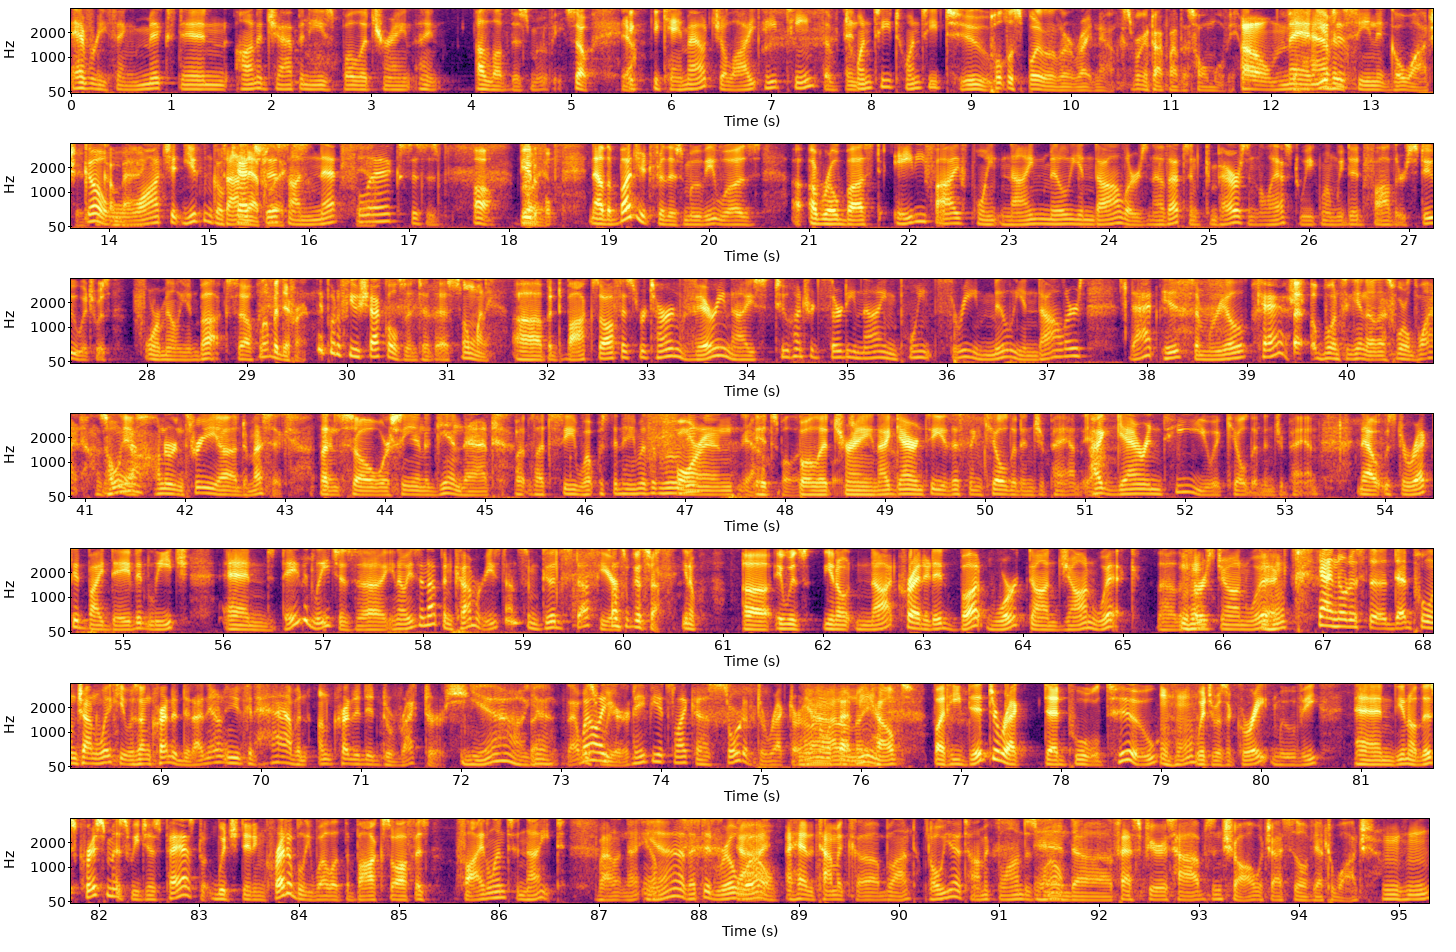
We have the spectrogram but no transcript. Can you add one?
everything mixed in on a Japanese bullet train. I mean, I love this movie. So Yeah. it, it came out July 18th of 2022. Pull the spoiler alert right now because we're going to talk about this whole movie. oh man, if you haven't just seen it, go watch it. go come back. watch it. You can go It's on catch this on Netflix. This is oh beautiful. Brilliant. Now the budget for this movie was a, robust eighty-five point nine million dollars. Now that's in comparison to last week when we did Father Stu, which was four million bucks. So A little bit different. they put a few shekels into this. No money. Uh, but the box office return, very nice, two hundred thirty-nine point three million dollars. That is some real cash. Uh, Once again, though, that's worldwide. There's only yeah. 103 uh, domestic, and so we're seeing again that But let's see, what was the name of the movie? Foreign, yeah, it's Bullet, Bullet- Bullet Train. I guarantee you, this thing killed it in Japan. I guarantee you, it killed it in Japan. Now, it was directed by David Leitch, and David Leitch is, uh, you know, he's an up and comer. He's done some good stuff here. Done some good stuff. You know, uh, it was, you know, not credited, but worked on John Wick, uh, Mm-hmm. the first John Wick. yeah, I noticed the Deadpool and John Wick. He was uncredited. I didn't know you could have an uncredited directors. Yeah, yeah. that was Well, I- weird. maybe it's like a sort of director. I don't Yeah, know what I that don't know. He means. helped. But he did direct Deadpool 2, Mm-hmm. which was a great movie. And, you know, this Christmas we just passed, which did incredibly well at the box office, Violent Night. Violent Night. Yeah, that did real Yeah, well. I, I had Atomic uh, Blonde oh, yeah, Atomic Blonde as well. and uh, Fast and Furious Hobbs and Shaw, which I still have yet to watch. Mm-hmm.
